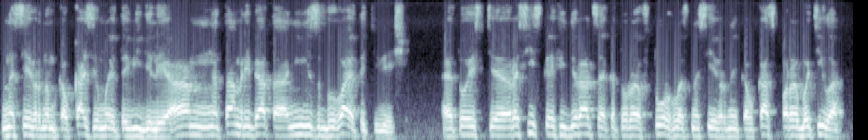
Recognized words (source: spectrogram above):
На Северном Кавказе мы это видели. А там ребята, они не забывают эти вещи. Э, То есть э, Российская Федерация, которая вторглась на Северный Кавказ, поработила э,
